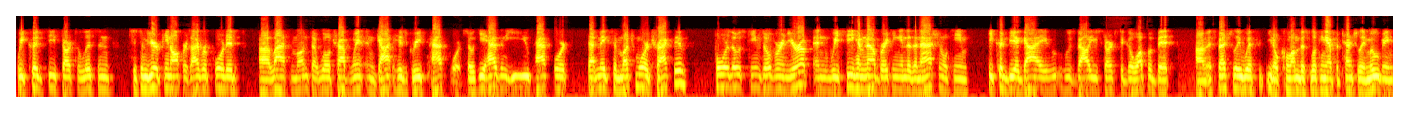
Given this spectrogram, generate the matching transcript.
we could see start to listen to some European offers. I reported uh, last month that Will Trapp went and got his Greek passport. So he has an EU passport that makes him much more attractive. for those teams over in Europe, and we see him now breaking into the national team. He could be a guy whose value starts to go up a bit, um, especially with you know Columbus looking at potentially moving.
